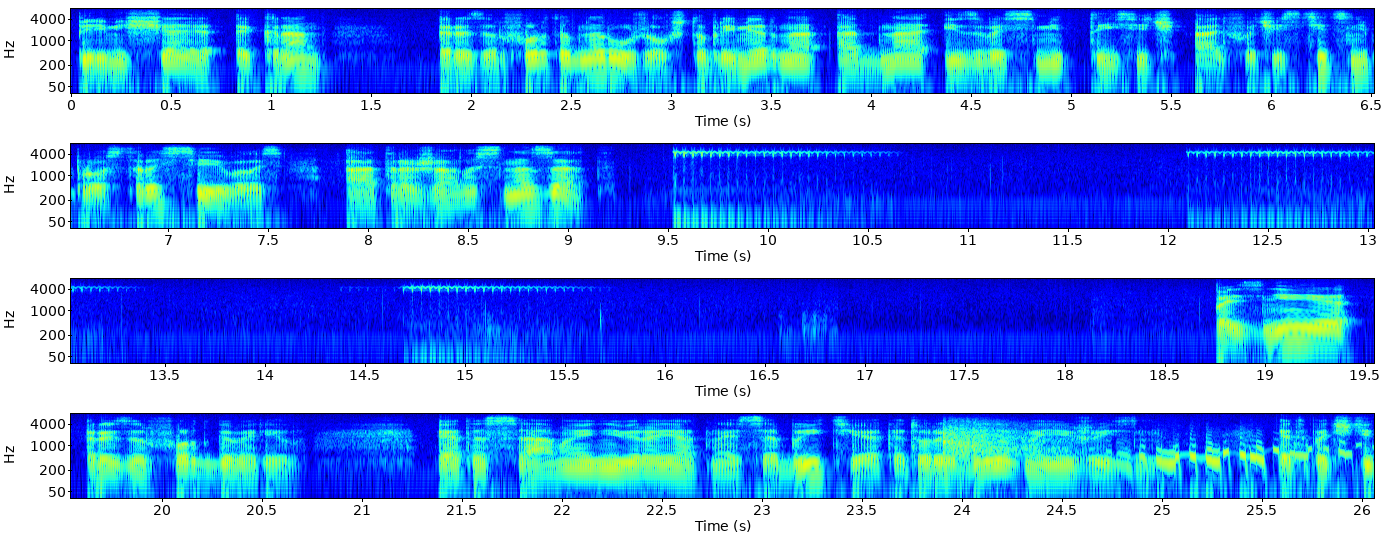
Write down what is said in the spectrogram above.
Перемещая экран, Резерфорд обнаружил, что примерно одна из восьми тысяч альфа-частиц не просто рассеивалась, а отражалась назад. Позднее Резерфорд говорил, «Это самое невероятное событие, которое было в моей жизни. Это почти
